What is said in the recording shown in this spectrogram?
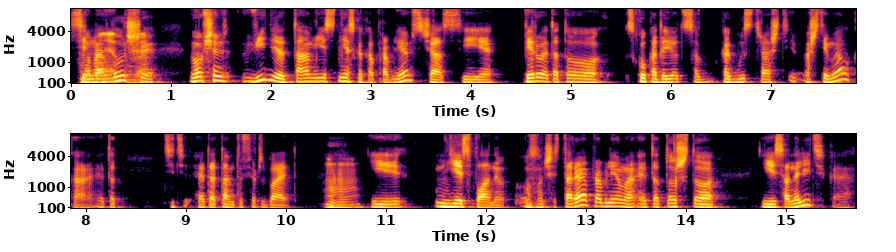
сильно понятно, лучше. Ну, в общем, в виде там есть несколько проблем сейчас. И первое это то, сколько дается, как быстро HTML, это, это time to first byte. Мгм. И есть планы улучшить. Вторая проблема – это то, что есть аналитика.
